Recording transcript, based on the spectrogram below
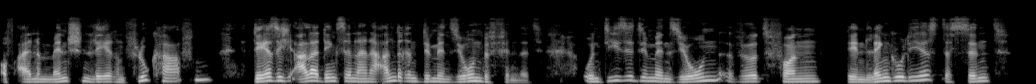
auf einem menschenleeren Flughafen, der sich allerdings in einer anderen Dimension befindet. Und diese Dimension wird von den Lengoliers, das sind,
